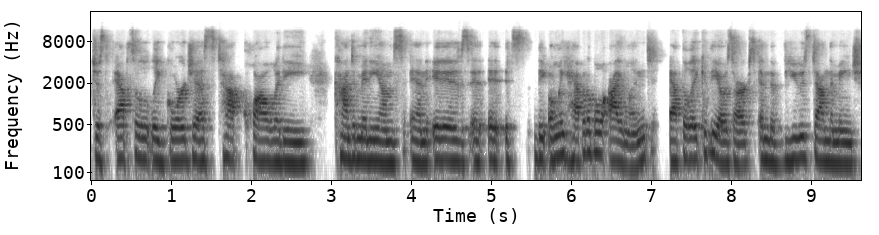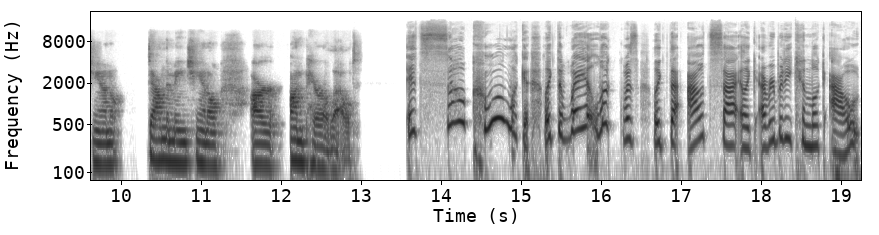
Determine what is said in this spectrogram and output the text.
just absolutely gorgeous top quality condominiums. And it is it, it's the only habitable island at the lake of the ozarks and the views down the main channel down the main channel are unparalleled. It's so cool looking. Like the way it looked was like the outside, like everybody can look out,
